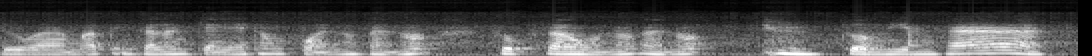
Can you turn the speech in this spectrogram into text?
ดูว่ามาเป็นกำลังใจให้ท่องปอนเนาะค่ะเนาะสุขเศร้าเนาะค่ะเนาะช่วงนี้ค่ะ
